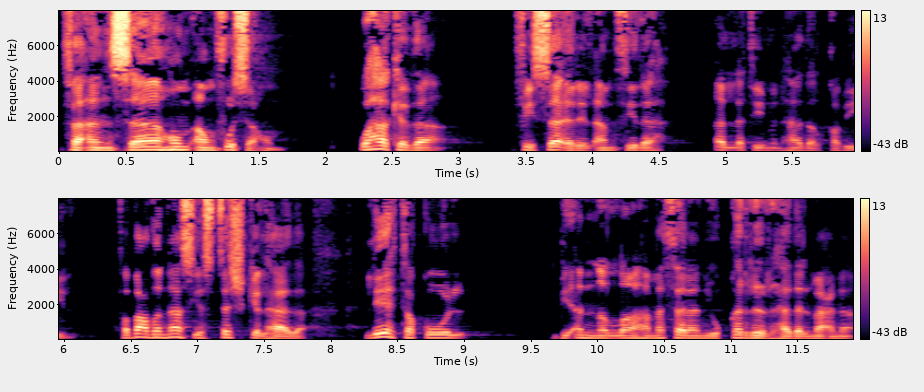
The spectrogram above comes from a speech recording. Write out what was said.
فأنساهم أنفسهم. وهكذا في سائر الأمثلة التي من هذا القبيل. فبعض الناس يستشكل هذا. ليه تقول بأن الله مثلا يقرر هذا المعنى؟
